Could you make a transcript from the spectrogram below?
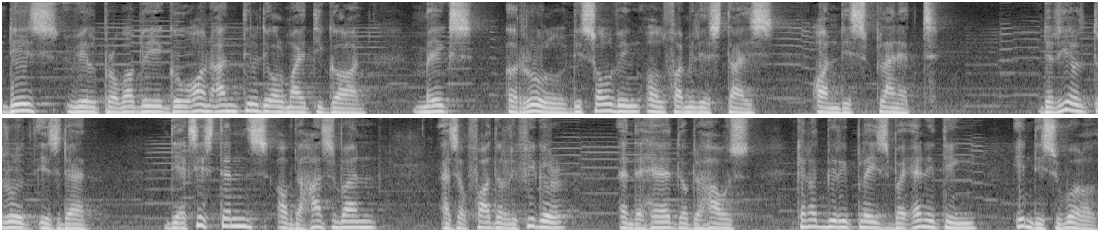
This will probably go on until the Almighty God makes a rule dissolving all family ties on this planet. The real truth is that the existence of the husband as a fatherly figure and the head of the house cannot be replaced by anything in this world,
